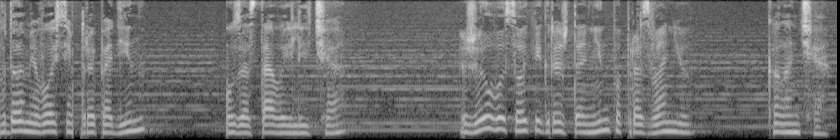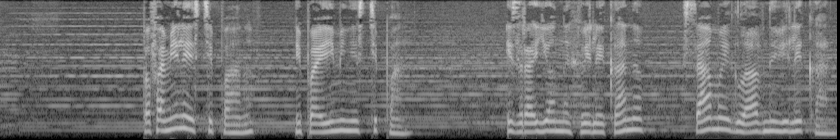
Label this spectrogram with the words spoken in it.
В доме 8 дробь 1 у заставы Ильича жил высокий гражданин по прозванию Каланча. По фамилии Степанов и по имени Степан. Из районных великанов самый главный великан.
